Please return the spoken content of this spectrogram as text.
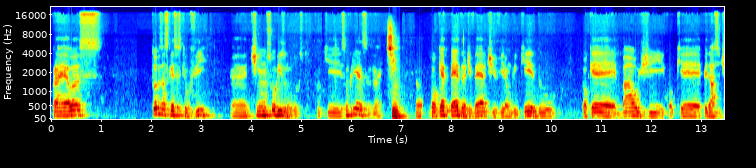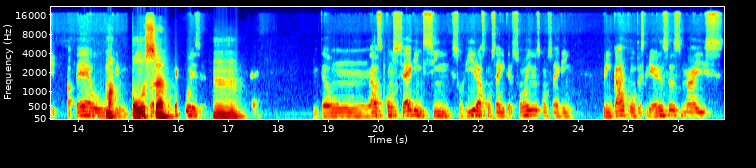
para elas, todas as crianças que eu vi é, tinham um sorriso no rosto, porque são crianças, né? Sim. Então, qualquer pedra diverte, vira um brinquedo, qualquer balde, qualquer pedaço de papel, uma poça, qualquer coisa. Uhum. Né? Então, elas conseguem sim sorrir, elas conseguem ter sonhos, conseguem brincar com outras crianças, mas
